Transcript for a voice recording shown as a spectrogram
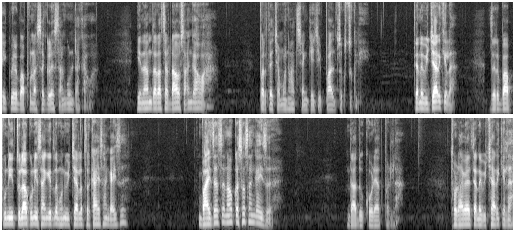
एक वेळ बापूंना सगळं सांगून टाकावं. इनामदाराचा डाव सांगावा. पर त्याच्या मनात शंकेची पाल चुकचुकली. त्यानं विचार केला जर बापूनी तुला कुणी सांगितलं म्हणून विचारलं तर काय सांगायचं? बायजाचं नाव कसं सांगायचं? दादू कोड्यात पडला. थोडा वेळ त्यानं विचार केला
